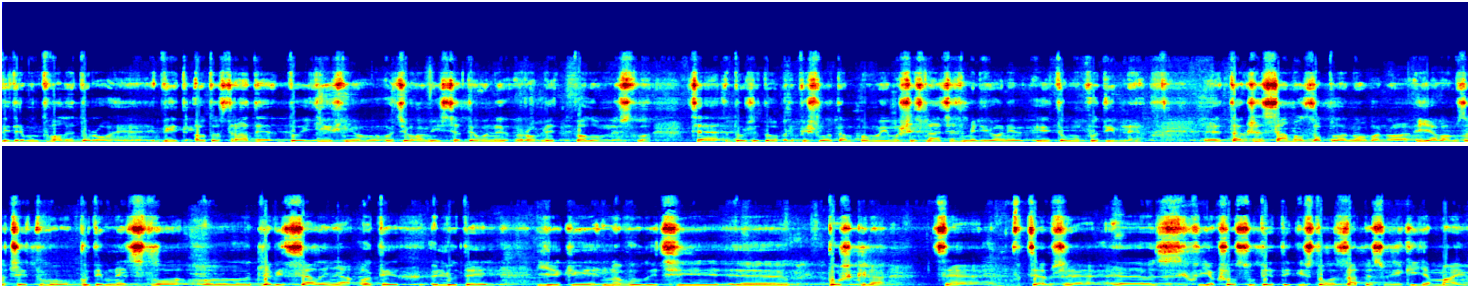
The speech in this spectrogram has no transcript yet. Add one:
відремонтували дороги від автостради до їхнього оцього місця, де вони роблять паломництво. Це дуже добре. Пішло там, по-моєму, 16 мільйонів і тому подібне. Е, Так же само заплановано, я вам зачитував, будівництво е, для відселення отих людей, які на вулиці е, Пушкіна. Це, це вже, е, якщо судити із того запису, який я маю,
